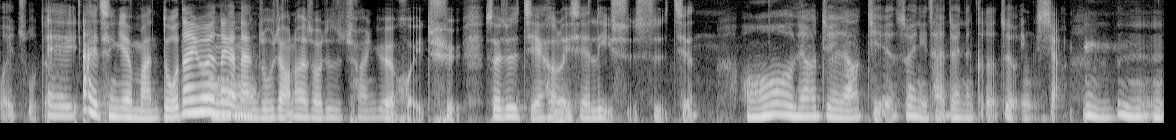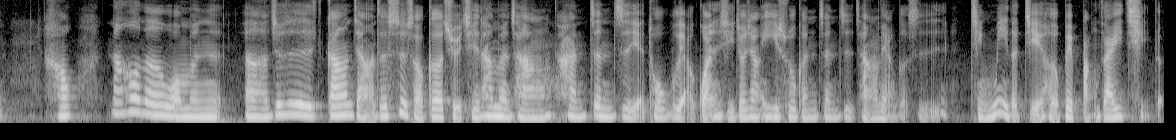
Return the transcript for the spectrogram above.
为主的。诶，爱情也蛮多，但因为那个男主角那个时候就是穿越回去，所以就是结合了一些历史事件。哦，了解了解，所以你才对那个最有印象。嗯嗯嗯嗯，好。然后呢，我们呃，就是刚刚讲的这四首歌曲，其实他们常和政治也脱不了关系，就像艺术跟政治常两个是紧密的结合，被绑在一起的。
